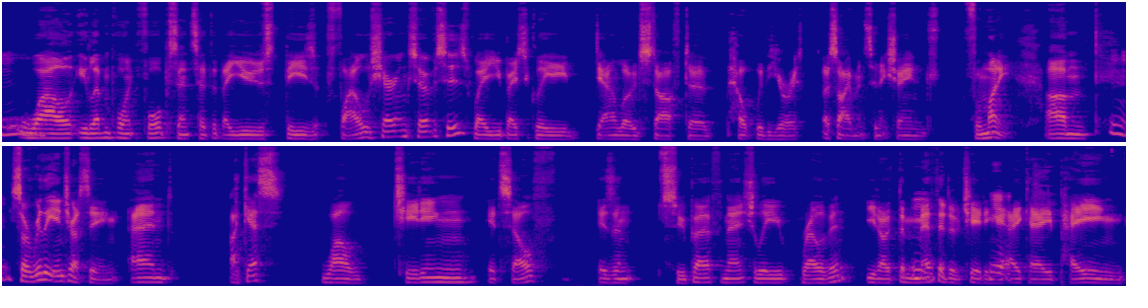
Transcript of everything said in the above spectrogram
mm. while 11.4% said that they used these file sharing services where you basically download stuff to help with your assignments in exchange for money. Um, Mm. So, really interesting. And I guess while cheating itself isn't super financially relevant, you know, the Mm. method of cheating, Yeah. aka paying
